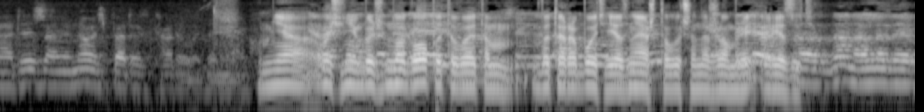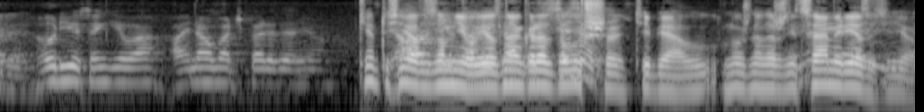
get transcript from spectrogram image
matters, and I know it's better to cut it with a knife. У меня очень больш- много опыта в, этом, в этой работе, я знаю, что лучше ножом ре- резать. Кем ты себя возомнил? Я знаю гораздо лучше тебя. Нужно ножницами резать ее.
